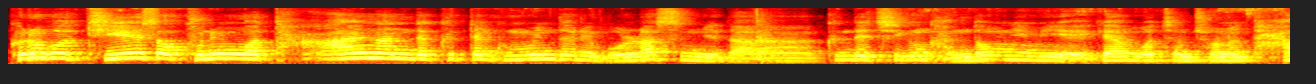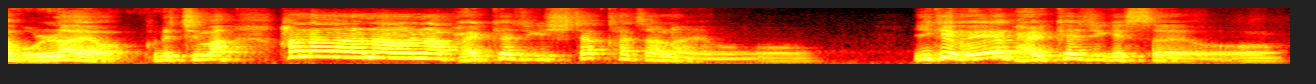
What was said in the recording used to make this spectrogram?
그리고 뒤에서 구린 거다 해놨는데 그땐 국민들이 몰랐습니다. 근데 지금 감독님이 얘기한 것처럼 저는 다 몰라요. 그렇지만 하나하나 하나 밝혀지기 시작하잖아요. 이게 왜 밝혀지겠어요?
